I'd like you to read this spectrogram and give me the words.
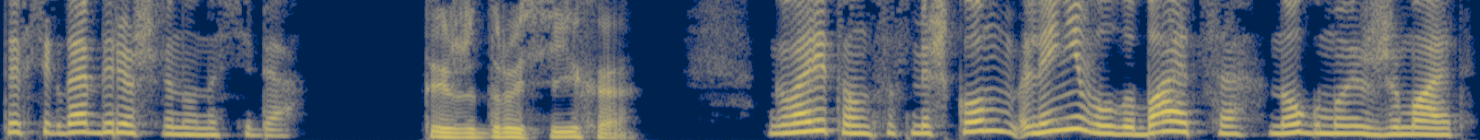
Ты всегда берешь вину на себя. Ты же трусиха. Говорит он со смешком, лениво улыбается, ногу мою сжимает.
